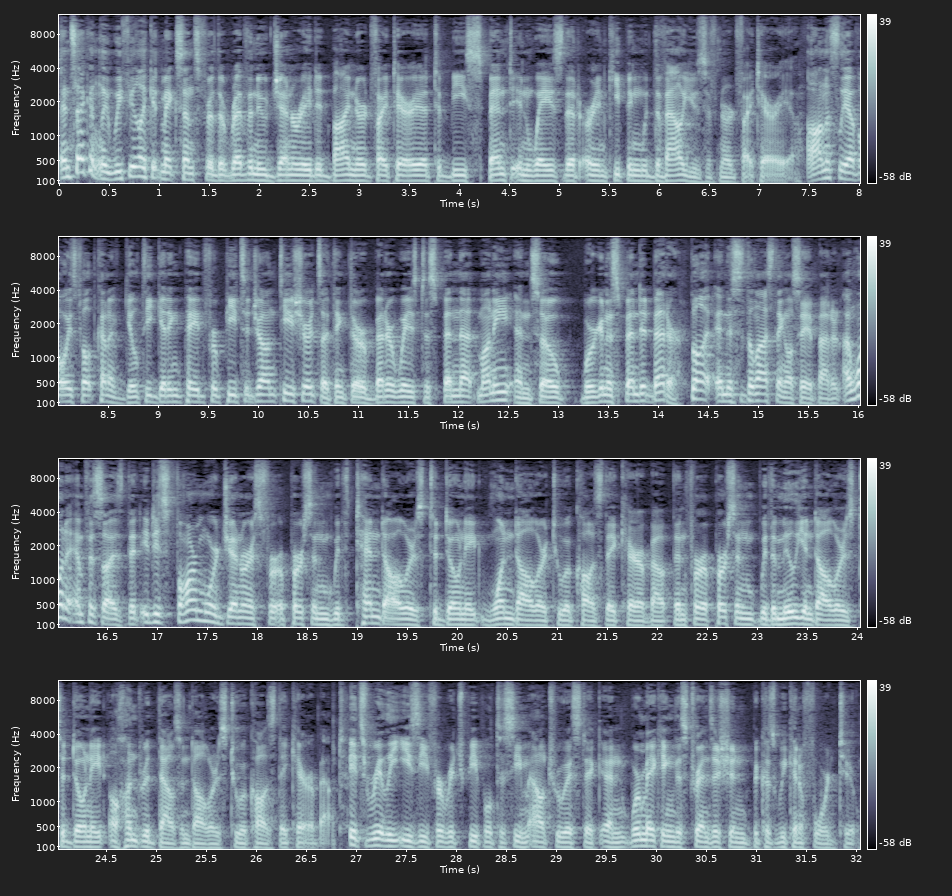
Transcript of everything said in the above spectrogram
And secondly, we feel like it makes sense for the revenue generated by Nerdfighteria to be spent in ways that are in keeping with the values of Nerdfighteria. Honestly, I've always felt kind of guilty getting paid for Pizza John t-shirts. I think there are better ways to spend that money, and so we're gonna spend it better. But, and this is the last thing I'll say about it, I want to emphasize that it is far more generous for a person with $10 to donate $1 to a cause they care about than for a person with a million dollars to donate $100,000 to a cause they care about. It's really easy for rich people to seem altruistic, and we're making this transition because we can afford to.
